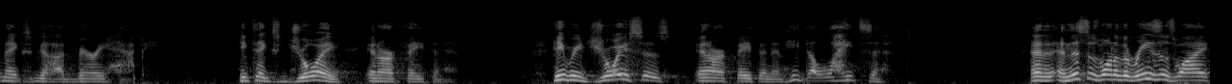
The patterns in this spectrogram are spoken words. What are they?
makes God very happy. He takes joy in our faith in Him. He rejoices in our faith in Him. He delights in it. And, and this is one of the reasons why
